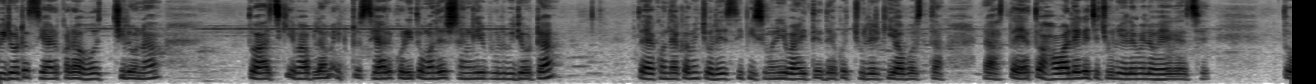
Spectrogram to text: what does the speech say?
ভিডিওটা শেয়ার করা হচ্ছিল না। তো আজকে ভাবলাম একটু শেয়ার করি তোমাদের সঙ্গে ফুল ভিডিওটা। তো এখন দেখো আমি চলে এসেছি পিসুমণির বাড়িতে। দেখো চুলের কি অবস্থা। রাস্তায় এত হাওয়া লেগেছে, চুল এলোমেলো হয়ে গেছে। তো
